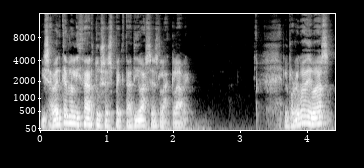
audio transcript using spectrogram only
Y saber canalizar tus expectativas es la clave. El problema además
